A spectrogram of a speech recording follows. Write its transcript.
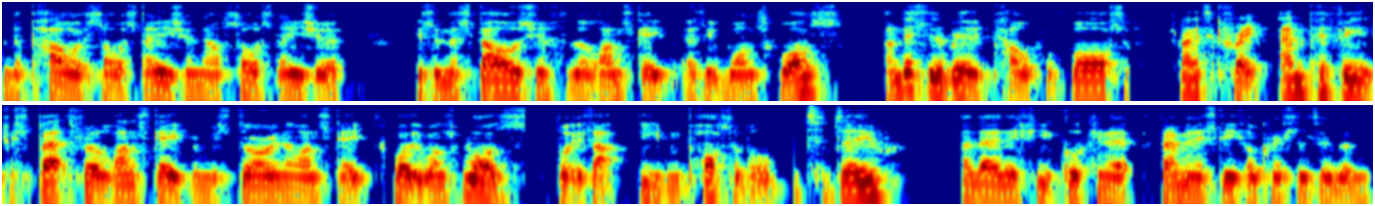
and the power of Solastalgia. Now, Solastalgia is a nostalgia for the landscape as it once was. And this is a really powerful force trying to create empathy and respect for a landscape and restoring the landscape to what it once was. But is that even possible to do? And then if you're looking at feminist eco-criticism,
